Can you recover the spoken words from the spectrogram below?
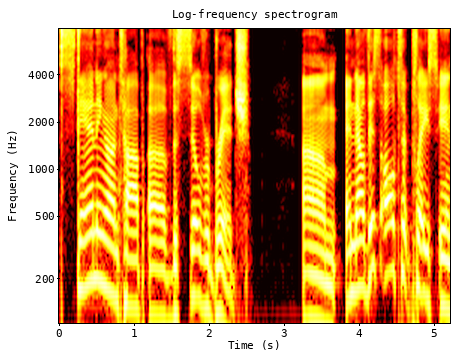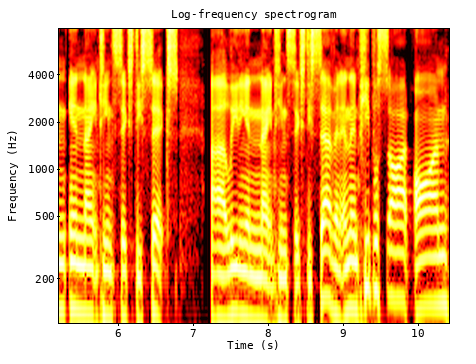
standing on top of the Silver Bridge. Um, and now this all took place in, in 1966, uh, leading into 1967. And then people saw it on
